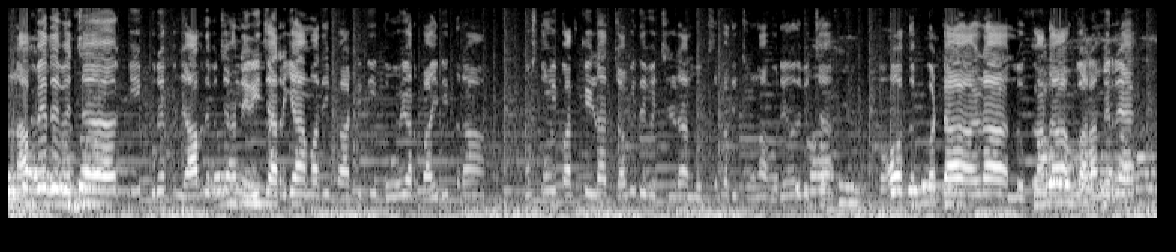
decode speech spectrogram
ਨਾਭੇ ਦੇ ਵਿੱਚ ਕੀ ਪੂਰੇ ਪੰਜਾਬ ਦੇ ਵਿੱਚ ਹਨੇਰੀ ਚੱਲ ਰਹੀ ਆ? ਆਮ ਆਦਮੀ ਪਾਰਟੀ ਦੀ 2022 ਦੀ ਤਰ੍ਹਾਂ ਉਸ ਤੋਂ ਵੀ ਵੱਧ ਕੇ ਜਿਹੜਾ 24 ਦੇ ਵਿੱਚ ਜਿਹੜਾ ਲੋਕ ਸਭਾ ਦੀ ਚੋਣਾਂ ਹੋ ਰਹੀਆਂ ਉਹਦੇ ਵਿੱਚ ਬਹੁਤ ਵੱਡਾ ਜਿਹੜਾ ਲੋਕਾਂ ਦਾ ਹੁਲਾਰਾ ਮਿਲ ਰਿਹਾ। ਹੈ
